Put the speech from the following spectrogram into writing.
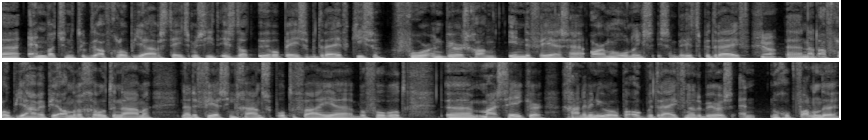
Uh, en wat je natuurlijk de afgelopen jaren steeds meer ziet... is dat Europese bedrijven kiezen voor een beursgang in de VS. Hè. Arm Holdings is een Brits bedrijf. Ja. Uh, na de afgelopen jaren heb je andere grote namen naar de VS zien gaan. Spotify uh, bijvoorbeeld. maar zeker gaan er in Europa ook bedrijven naar de beurs. En nog opvallender,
